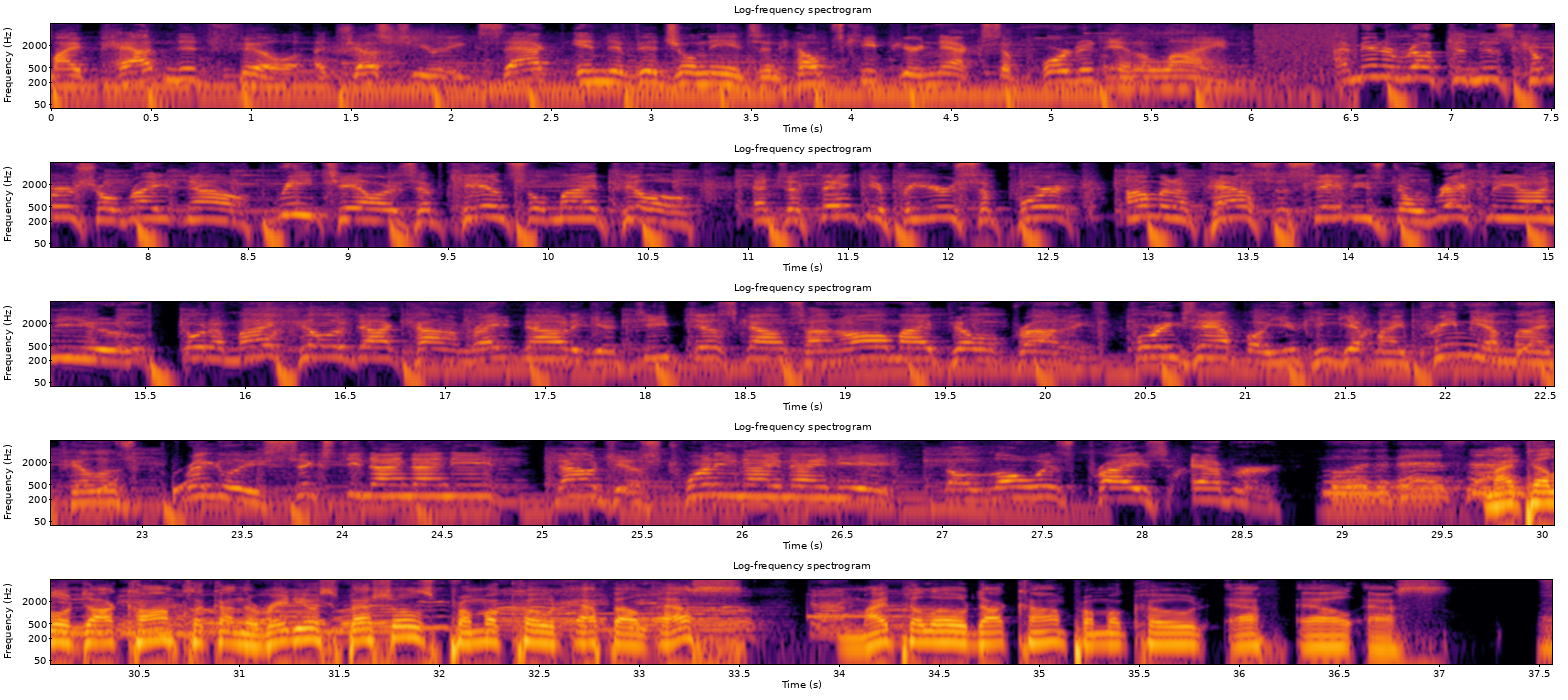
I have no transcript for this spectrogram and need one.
My patented fill adjusts to your exact individual needs and helps keep your neck supported and aligned. I'm interrupting this commercial right now. Retailers have canceled my pillow, and to thank you for your support, I'm going to pass the savings directly on to you. Go to mypillow.com right now to get deep discounts on all my pillow products. For example, you can get my premium my pillows regularly $69.98, now just $29.98, the lowest price ever. MyPillow.com. Click on the radio specials. Promo code FLS. MyPillow.com. Promo code FLS.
